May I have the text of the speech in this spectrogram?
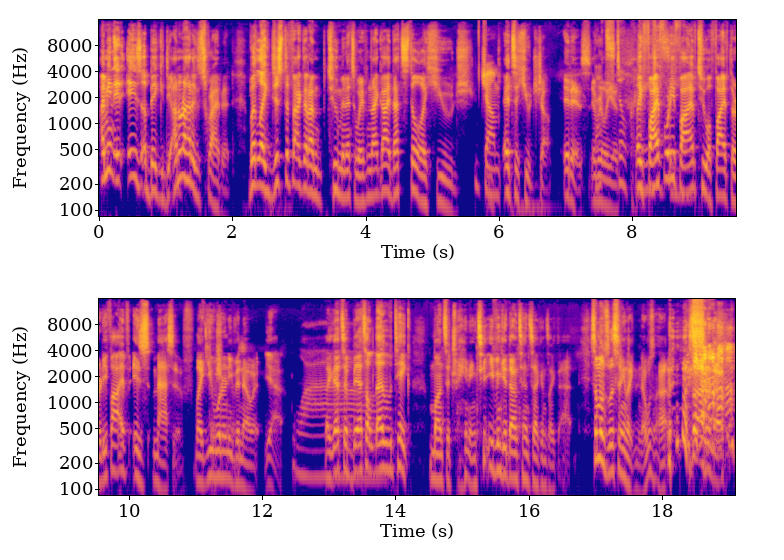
I mean, it is a big deal. I don't know how to describe it, but like, just the fact that I'm two minutes away from that guy, that's still a huge Jump. It's a huge jump. It is. It That's really is. still Like 545 to a 535 is massive. Like, you For wouldn't sure. even know it. Yeah. Wow. Like, that's a that's a, that would take months of training to even get down 10 seconds like that. Someone's listening, like, no, it's not. so I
